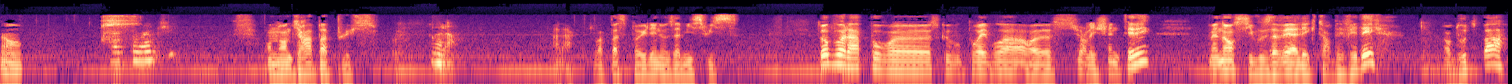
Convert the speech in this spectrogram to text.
Non. Pas convaincu? On n'en dira pas plus. Voilà. Voilà, on va pas spoiler nos amis suisses. Donc voilà pour euh, ce que vous pourrez voir euh, sur les chaînes télé. Maintenant si vous avez un lecteur DVD, n'en doute pas,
